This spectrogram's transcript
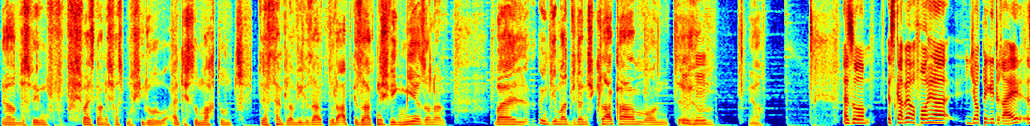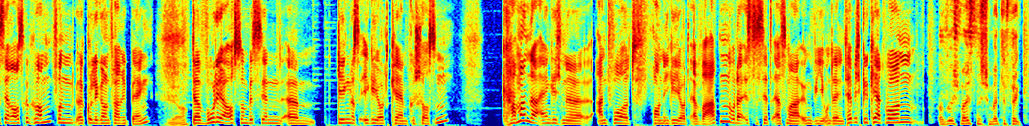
Ja, deswegen, ich weiß gar nicht, was Bushido eigentlich so macht. Und der Sampler, wie gesagt, wurde abgesagt, nicht wegen mir, sondern weil irgendjemand wieder nicht klarkam. Und ähm, ja. Also, es gab ja auch vorher, JPG3 ist ja rausgekommen von äh, Kollege und Farid Bang. Ja. Da wurde ja auch so ein bisschen ähm, gegen das EGJ-Camp geschossen. Kann man da eigentlich eine Antwort von EGJ erwarten oder ist es jetzt erstmal irgendwie unter den Teppich gekehrt worden? Also ich weiß nicht, im Endeffekt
